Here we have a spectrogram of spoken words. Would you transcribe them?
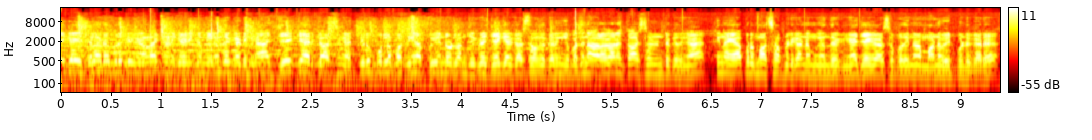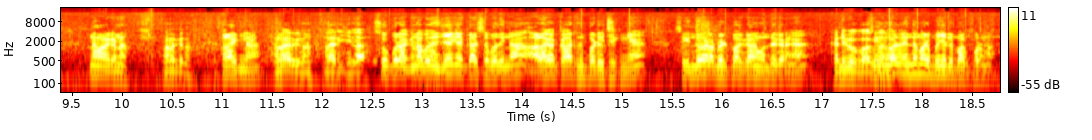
ஹாய் கைஸ் எல்லாரும் எப்படி இருக்கீங்க? நல்லா நினைக்கிறீங்க. நீங்கள் வந்து கேட்டிங்கன்னா ஜேகேஆர் கார்ஸுங்க திருப்பூரில் பார்த்தீங்கன்னா பிஎன் ரோட்டில் அமைச்சிருக்கிற ஜேகேஆர் கார்ஸ் வந்து இங்கே பார்த்தீங்கன்னா அழகான கார்ஸ் இருக்குதுங்க பார்த்தீங்கன்னா ஏப்ரல் மாதம் அப்டேட் நமக்கு வந்துருக்குங்க. ஜே கார்ஸ் பார்த்தீங்கன்னா மன வெயிட் பண்ணிருக்காரு. என்ன வணக்கண்ணா வணக்கண்ணா நல்லா இருக்குண்ணா நல்லா இருக்குண்ணா. நல்லா இருக்கீங்களா? சூப்பராக இருக்குண்ணா. பார்த்தீங்கன்னா ஜேகே கார்ஸில் பார்த்தீங்கன்னா அழகாக கார் நிப்பாட்டி வச்சிருக்கீங்க. ஸோ இந்த வாரம் அப்டேட் பார்க்க வந்திருக்காங்க கண்டிப்பாக இந்த பார்க்கலாம் வாரம் எந்த மாதிரி பட்ஜெட்டில் பார்க்க போகிறோம்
